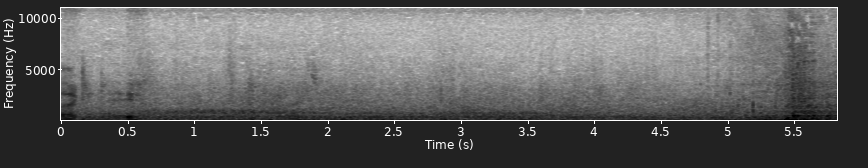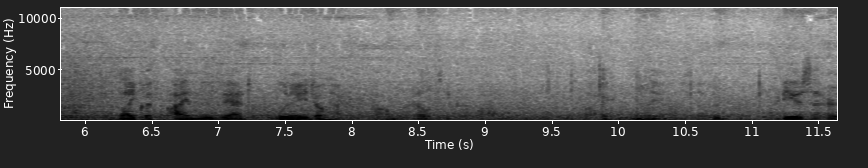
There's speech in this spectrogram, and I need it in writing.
Fuck, Dave. Like with iMovie, I really don't have a problem. It'll take a while. But I can really upload videos that are.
